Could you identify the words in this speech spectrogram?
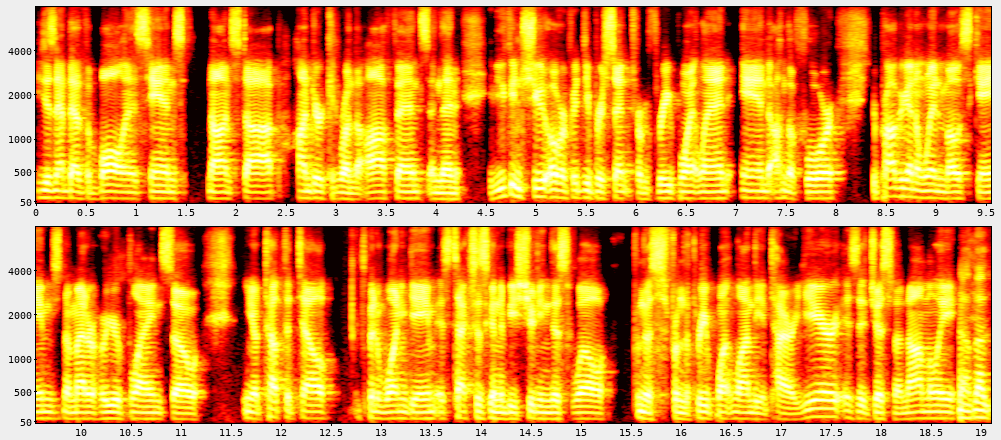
He doesn't have to have the ball in his hands nonstop. Hunter can run the offense. And then if you can shoot over 50% from three point land and on the floor, you're probably going to win most games, no matter who you're playing. So, you know, tough to tell. It's been one game. Is Texas going to be shooting this well from this from the three point line the entire year? Is it just an anomaly? No,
